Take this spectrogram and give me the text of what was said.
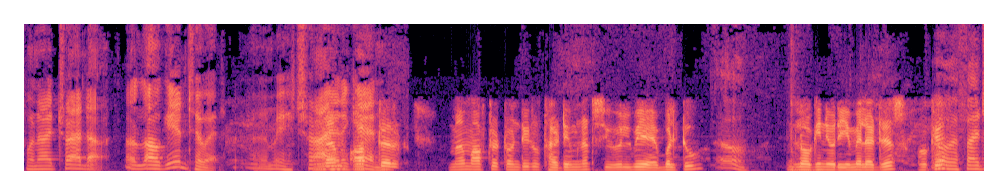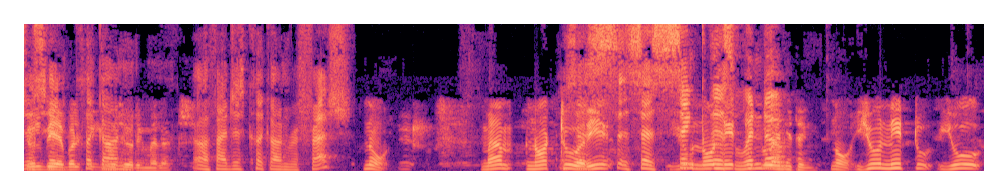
when I tried to log into it. Let me try Ma'am, it again. after, ma'am, after 20 to 30 minutes, you will be able to Oh. log in your email address. Okay? Oh, if I just you just will be hit able to click use on- your email address. Oh, if I just click on refresh. No, ma'am, not to It worry. says- it says you sync no this need to window? do anything. No, you need to. You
